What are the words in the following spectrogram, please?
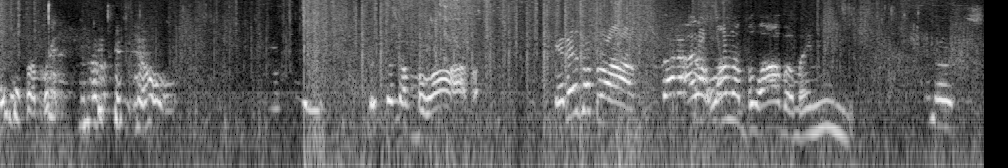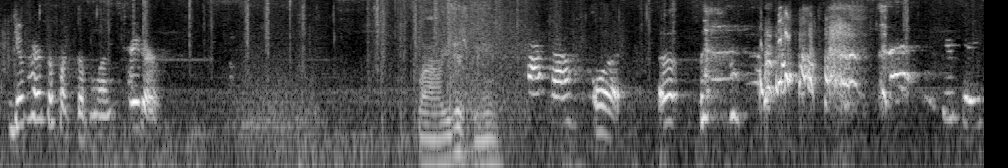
Take it her. no. This is a blob. It is a blob. I don't want a blob my knee. No, Give her the fucked one. right here. wow, you just mean. Haha. What? Uh, Your face.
